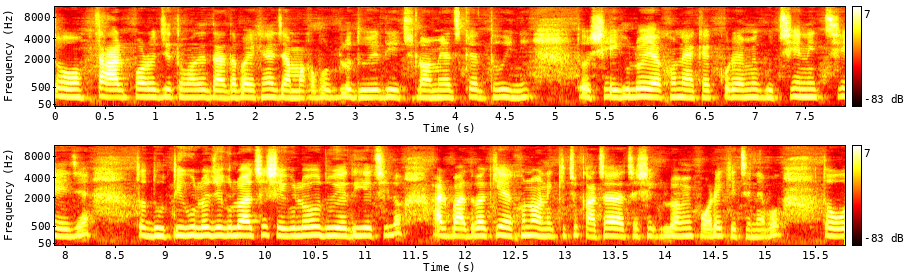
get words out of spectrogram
তো তারপরে যে তোমাদের দাদাভাই এখানে জামা কাপড়গুলো ধুয়ে দিয়েছিল, আমি আজকে আর ধুইনি। তো সেইগুলোই এখন এক এক করে আমি গুছিয়ে নিচ্ছি এই যে। তো ধুতিগুলো যেগুলো আছে সেগুলোও ধুয়ে দিয়েছিল। আর বাদ বাকি এখনও অনেক কিছু কাচার আছে, সেগুলো আমি পরে কেচে নেব। তো ও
